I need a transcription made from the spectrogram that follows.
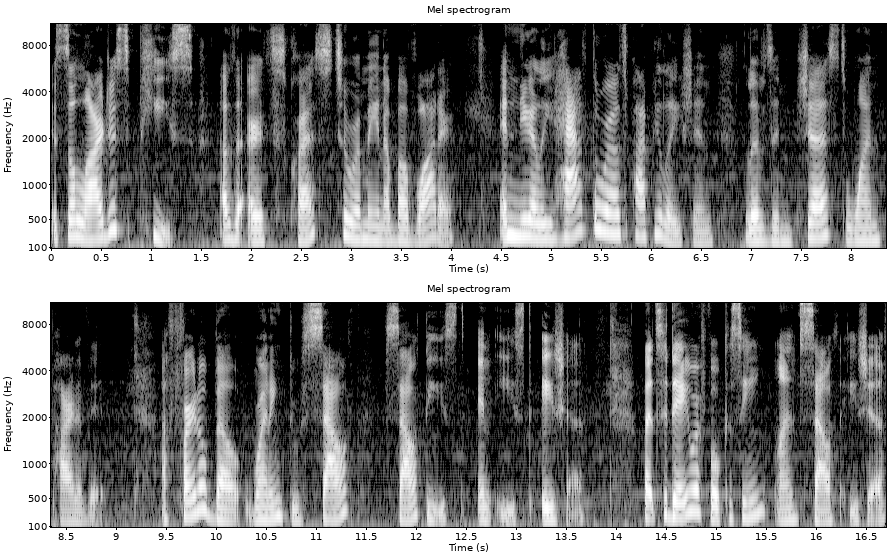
It's the largest piece of the Earth's crust to remain above water, and nearly half the world's population lives in just one part of it a fertile belt running through South, Southeast, and East Asia. But today we're focusing on South Asia.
